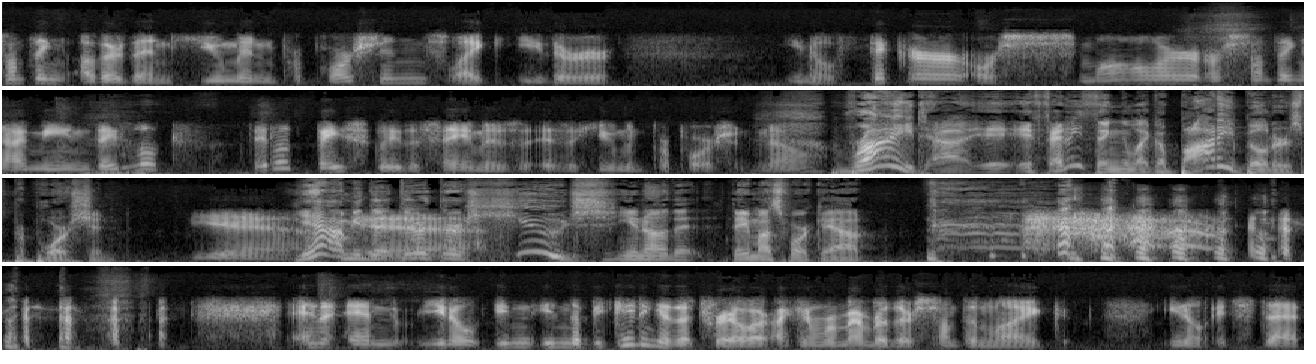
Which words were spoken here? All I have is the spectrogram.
something other than human proportions, like either you know thicker or smaller or something? I mean, they look they look basically the same as as a human proportion. No? Right. Uh, if anything, like a bodybuilder's proportion. Yeah. Yeah, I mean they're, they're they're huge. You know that they must work out. and and you know in in the beginning of the trailer i can remember there's something like you know it's that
